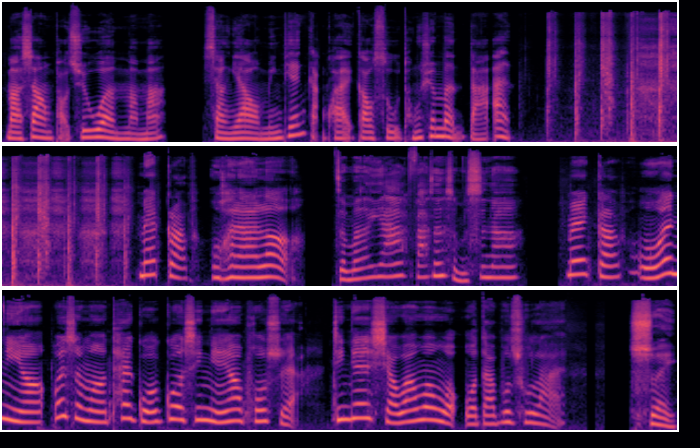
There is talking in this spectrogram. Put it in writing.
马上跑去问妈妈。想要明天赶快告诉同学们答案。Makeup，我回来了。怎么了呀？发生什么事呢？Makeup，我问你哦，为什么泰国过新年要泼水啊？今天小弯问我，我答不出来。水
